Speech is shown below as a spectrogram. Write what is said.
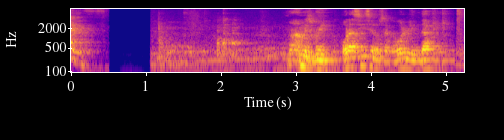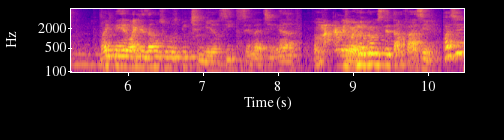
nice. Mames, güey. Ahora sí se nos acabó el blindaje. No hay pedo, ahí les damos unos pinches milloncitos en la chingada. No mames, güey, no creo que esté tan fácil. ¿Fácil?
